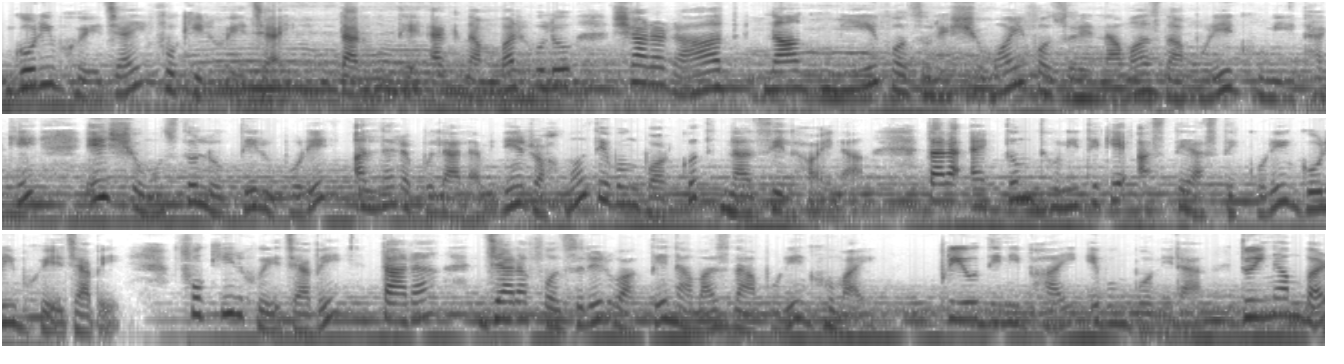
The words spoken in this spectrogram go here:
গরিব হয়ে যায়, ফকির হয়ে যায়। তার মধ্যে এক নাম্বার হলো, সারা রাত না ঘুমিয়ে ফজরের সময় ফজরের নামাজ না পড়ে ঘুমিয়ে থাকে। এই সমস্ত লোকদের উপরে আল্লাহ রাবুল আলমিনের রহমত এবং বরকত নাজিল হয় না। তারা একদম ধনী থেকে আস্তে আস্তে করে গরিব হয়ে যাবে, ফকির হয়ে যাবে। তারা, যারা ফজরের ওয়াক্তে নামাজ না পড়ে ঘুমায়। প্রিয় দিনী ভাই এবং বোনেরা, দুই নাম্বার,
